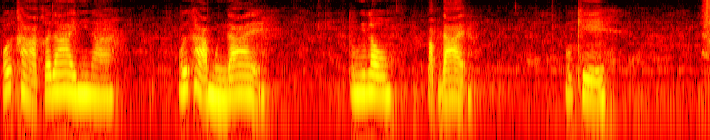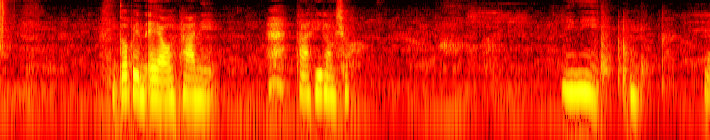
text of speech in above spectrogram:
โอ้ยขาก็ได้นี่นะ โอ้ยขาหมุนได้ ตรงนี้เราปรับได้ โอเค ก็เป็นแอลท่านี้ท่าที่เราชอบ นี่นี่อืมโอ้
